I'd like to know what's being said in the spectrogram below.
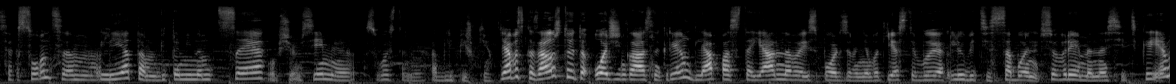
наполняешься солнцем, летом, витамином С, в общем, всеми свойствами облепишки. Я бы сказала, что это очень классный крем для постоянного использования. Вот если вы любите с собой все время носить крем,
